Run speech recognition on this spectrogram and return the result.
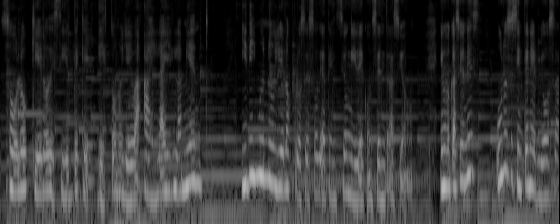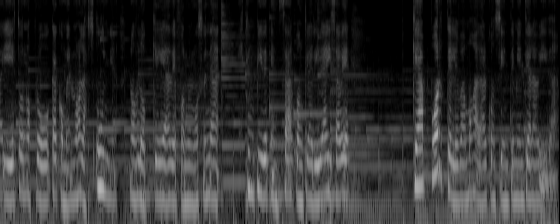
Solo quiero decirte que esto nos lleva al aislamiento y disminuye los procesos de atención y de concentración. En ocasiones uno se siente nerviosa y esto nos provoca comernos las uñas, nos bloquea de forma emocional. Esto impide pensar con claridad y saber qué aporte le vamos a dar conscientemente a la vida.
